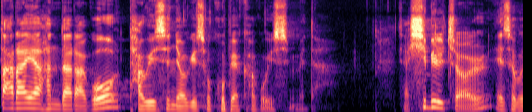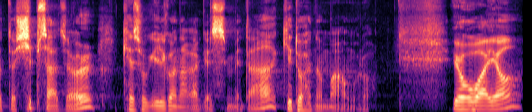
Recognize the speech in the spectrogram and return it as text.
따라야 한다라고 다윗은 여기서 고백하고 있습니다. 자, 11절에서부터 14절 계속 읽어 나가겠습니다. 기도하는 마음으로. 여호와여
